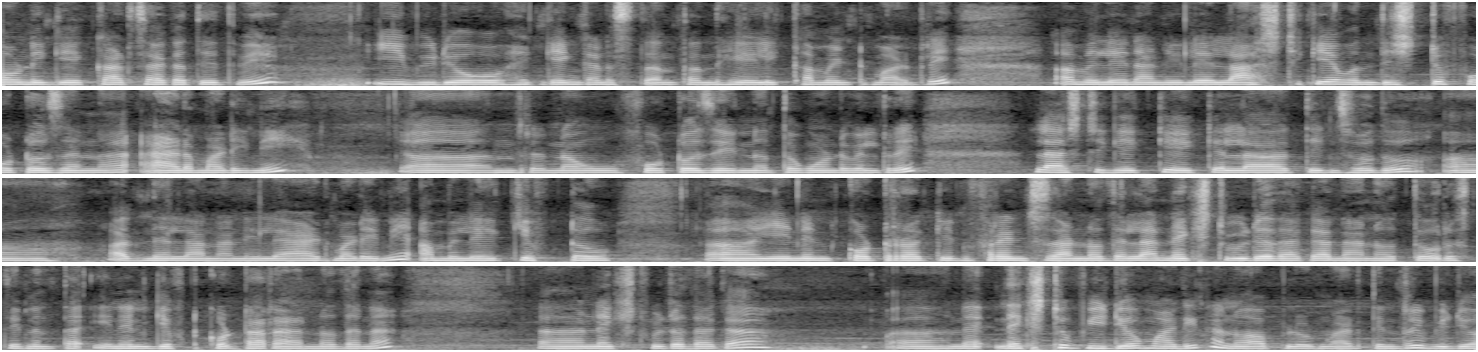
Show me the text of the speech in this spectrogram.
ಅವನಿಗೆ ಕಾಡ್ಸಾಕತ್ತಿದ್ವಿ. ಈ ವಿಡಿಯೋ ಹೆಂಗೆ ಹೆಂಗೆ ಅನಿಸ್ತು ಅಂತಂದು ಹೇಳಿ ಕಮೆಂಟ್ ಮಾಡಿರಿ. ಆಮೇಲೆ ನಾನಿಲ್ಲಿ ಲಾಸ್ಟಿಗೆ ಒಂದಿಷ್ಟು ಫೋಟೋಸನ್ನು ಆ್ಯಡ್ ಮಾಡೀನಿ. ಅಂದರೆ ನಾವು ಫೋಟೋಸ್ ಏನು ತೊಗೊಂಡ್ವಲ್ಲ ರೀ ಲಾಸ್ಟಿಗೆ ಕೇಕ್ ಎಲ್ಲ ತಿನ್ನಿಸೋದು ಅದನ್ನೆಲ್ಲ ನಾನಿಲ್ಲಿ ಆ್ಯಡ್ ಮಾಡೀನಿ. ಆಮೇಲೆ ಗಿಫ್ಟು ಏನೇನು ಕೊಟ್ಟರಾಕಿನ ಫ್ರೆಂಡ್ಸ್ ಅನ್ನೋದೆಲ್ಲ ನೆಕ್ಸ್ಟ್ ವೀಡಿಯೋದಾಗ ನಾನು ತೋರಿಸ್ತೀನಿ ಅಂತ ಏನೇನು ಗಿಫ್ಟ್ ಕೊಟ್ಟಾರ ಅನ್ನೋದನ್ನು ನೆಕ್ಸ್ಟ್ ವೀಡಿಯೋದಾಗ ನೆಕ್ಸ್ಟ್ ವಿಡಿಯೋ ಮಾಡಿ ನಾನು ಅಪ್ಲೋಡ್ ಮಾಡ್ತೀನಿ ರೀ ವಿಡಿಯೋ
